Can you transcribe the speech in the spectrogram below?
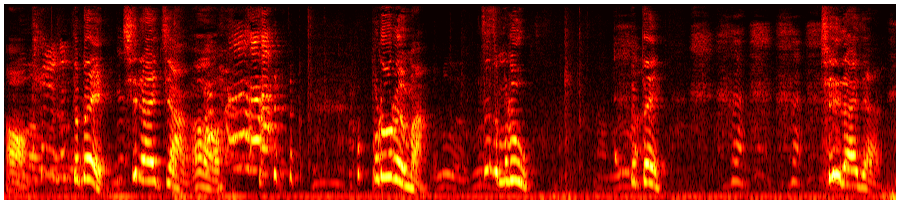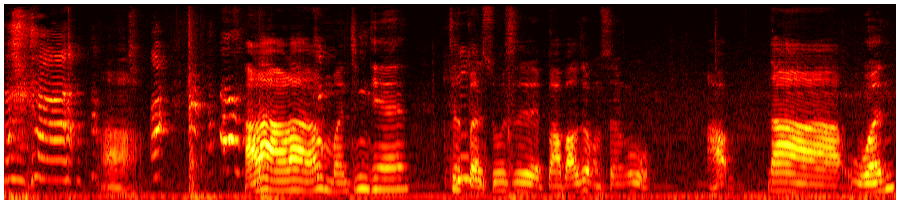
哦。对不对？现在讲哦，不 录了嘛，录了，录了这怎么录？对不对？气来讲啊，好了好了，我们今天这本书是《宝宝这种生物》。好，那文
